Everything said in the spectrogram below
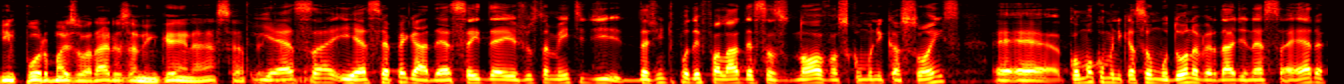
impor mais horários a ninguém, né? Essa é e essa e essa é a pegada, essa é a ideia justamente de da gente poder falar dessas novas comunicações, é, é, como a comunicação mudou na verdade nessa era,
